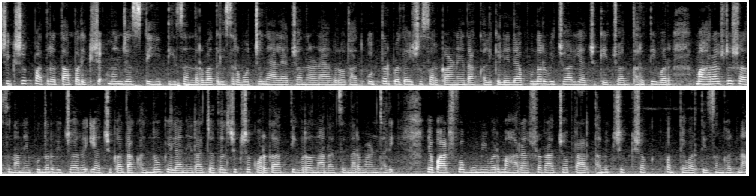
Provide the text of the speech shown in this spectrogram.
शिक्षक पात्रता परीक्षा म्हणजेच टी ई टी संदर्भातील सर्वोच्च न्यायालयाच्या निर्णयाविरोधात उत्तर प्रदेश सरकारने दाखल केलेल्या पुनर्विचार याचिकेच्या धर्तीवर महाराष्ट्र शासनाने पुनर्विचार याचिका दाखल न केल्याने राज्यातील शिक्षक वर्गात तीव्र नाराजी निर्माण झाली. या पार्श्वभूमीवर महाराष्ट्र राज्य प्राथमिक शिक्षक मध्यवर्ती संघटना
